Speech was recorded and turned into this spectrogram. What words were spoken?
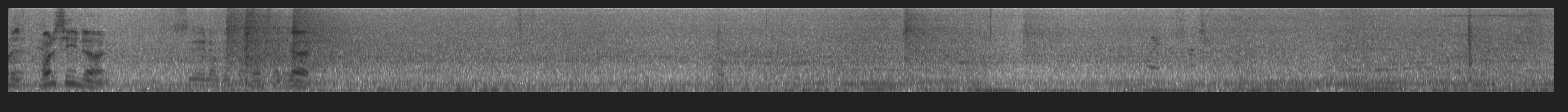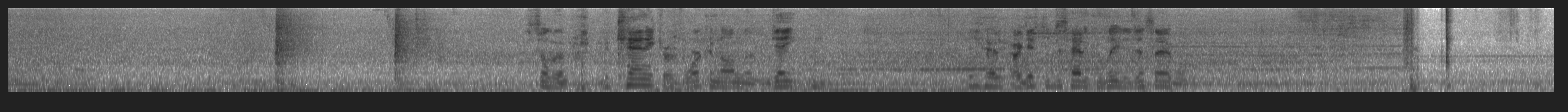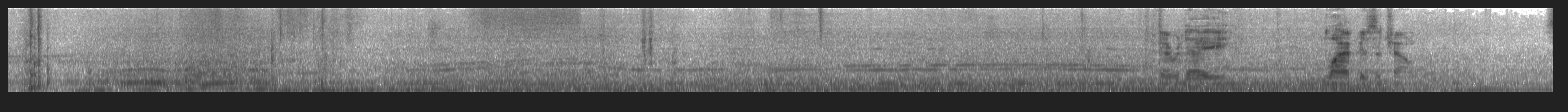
What is what is he doing? Sí, lo que pasa What's that good? So the mechanic was working on the gate. He had, I guess he just had it completely disabled.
